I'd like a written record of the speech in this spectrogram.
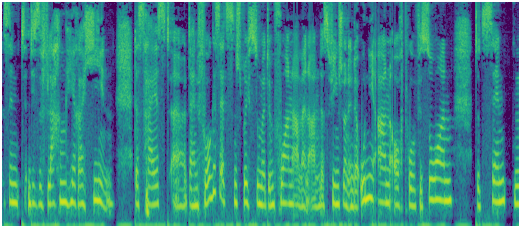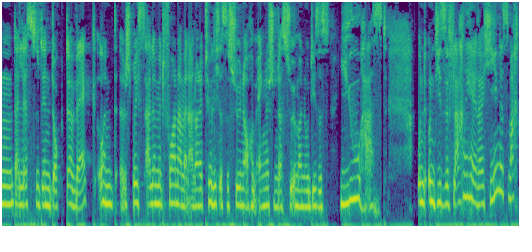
sind diese flachen Hierarchien. Das heißt, äh, deine Vorgesetzten sprichst du mit dem Vornamen an. Das fing schon in der Uni an, auch Professoren, Dozenten, da lässt du den Doktor weg und äh, sprichst alle mit Vornamen an. Und natürlich ist es schön auch im Englischen, dass du immer nur dieses You hast. Und, und diese flachen Hierarchien, das macht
